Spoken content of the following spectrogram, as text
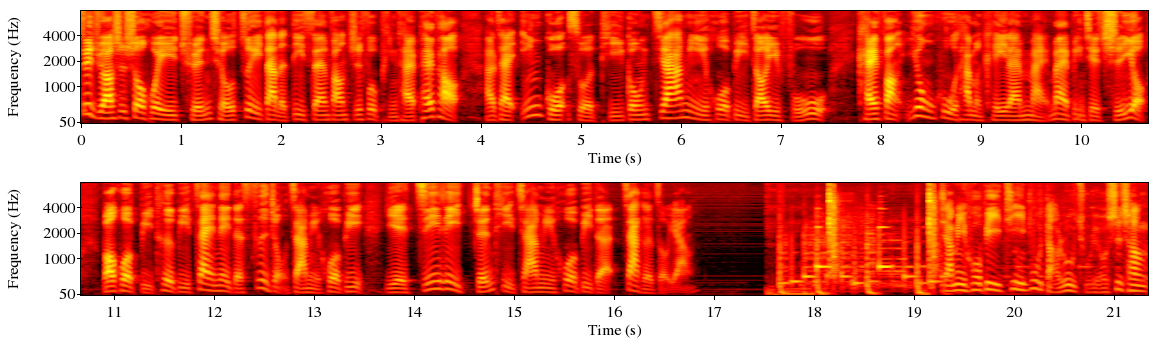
最主要是受惠于全球最大的第三方支付平台 PayPal，还在英国所提供加密货币交易服务，开放用户他们可以来买卖并且持有包括比特币在内的四种加密货币，也激励整体加密货币的价格走扬。加密货币进一步打入主流市场，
